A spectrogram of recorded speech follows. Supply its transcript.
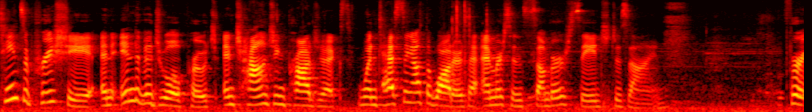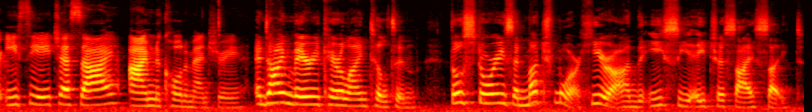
Teens appreciate an individual approach and challenging projects when testing out the waters at Emerson's Summer Sage Design. For ECHSI, I'm Nicole Dementry. And I'm Mary Caroline Tilton. Those stories and much more here on the ECHSI site.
